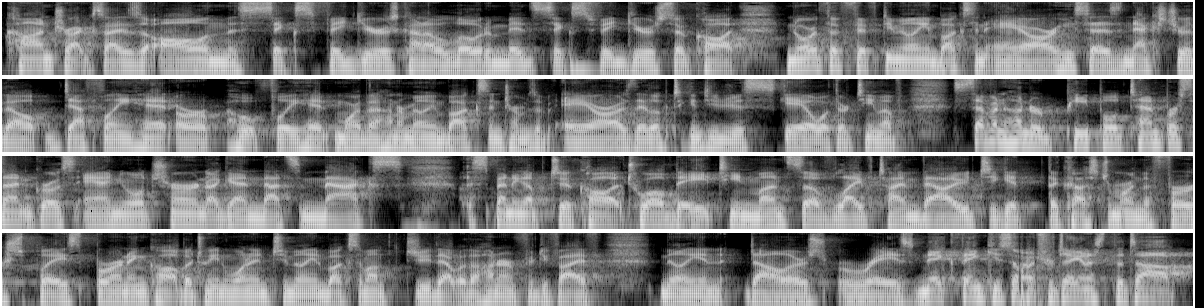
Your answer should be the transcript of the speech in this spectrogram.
Contract sizes all in the six figures, kind of low to mid six figures. So call it north of 50 million bucks in AR. He says next year they'll definitely hit or hopefully hit more than 100 million bucks in terms of AR as they look to continue to scale with their team of 700 people, 10% gross annual churn. Again, that's max spending up to call it 12 to 18 months of lifetime value to get the customer in the first place, burning earning call between one and two million bucks a month to do that with 155 million dollars raised. Nick, thank you so much for taking us to the top.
